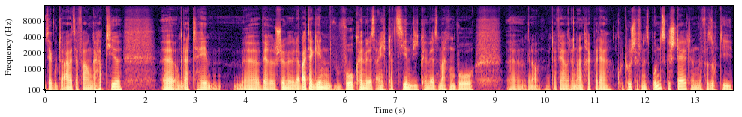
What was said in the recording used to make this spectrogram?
sehr gute Arbeitserfahrungen gehabt hier äh, und gedacht, hey, äh, wäre schön, wenn wir da weitergehen. Und wo können wir das eigentlich platzieren? Wie können wir das machen? Wo äh, genau, dafür haben wir dann einen Antrag bei der Kulturstiftung des Bundes gestellt und haben versucht, die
